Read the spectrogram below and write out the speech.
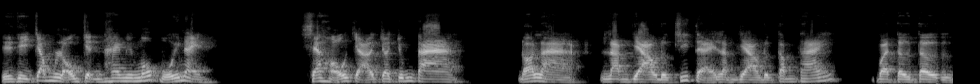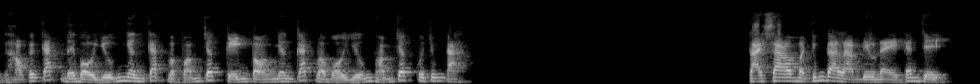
Thì, thì trong lộ trình 21 buổi này sẽ hỗ trợ cho chúng ta đó là làm giàu được trí tuệ làm giàu được tâm thái và từ từ học cái cách để bồi dưỡng nhân cách và phẩm chất, kiện toàn nhân cách và bồi dưỡng phẩm chất của chúng ta. Tại sao mà chúng ta làm điều này, các anh chị?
